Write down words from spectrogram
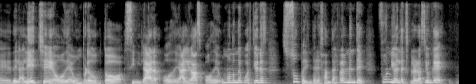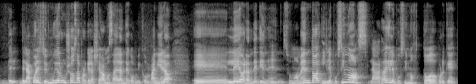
eh, de la leche o de algún producto similar o de algas o de un montón de cuestiones súper interesantes. Realmente fue un nivel de exploración que, de, la cual estoy muy orgullosa porque la llevamos adelante con mi compañero eh, Leo Brandetti en, su momento y le pusimos, la verdad que le pusimos todo porque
